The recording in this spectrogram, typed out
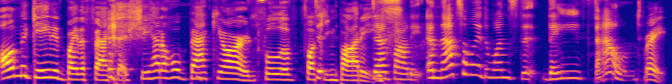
all negated by the fact that she had a whole backyard full of fucking bodies. dead bodies And that's only the ones that they found. Right.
